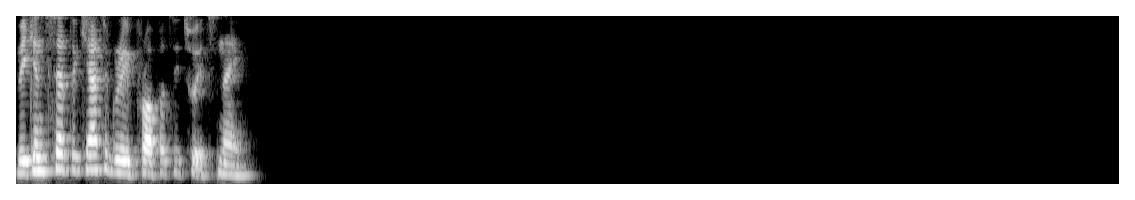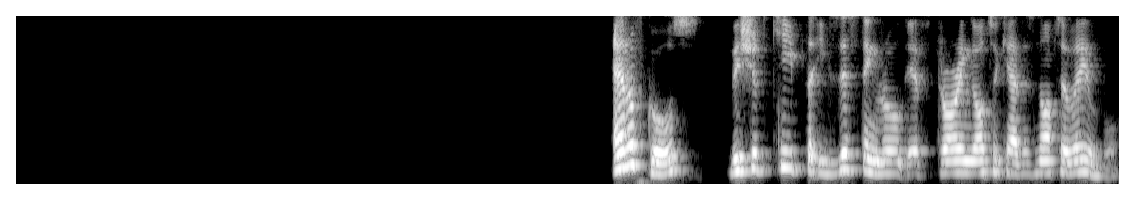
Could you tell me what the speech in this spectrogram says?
we can set the category property to its name. And of course, we should keep the existing rule if drawing AutoCAD is not available.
